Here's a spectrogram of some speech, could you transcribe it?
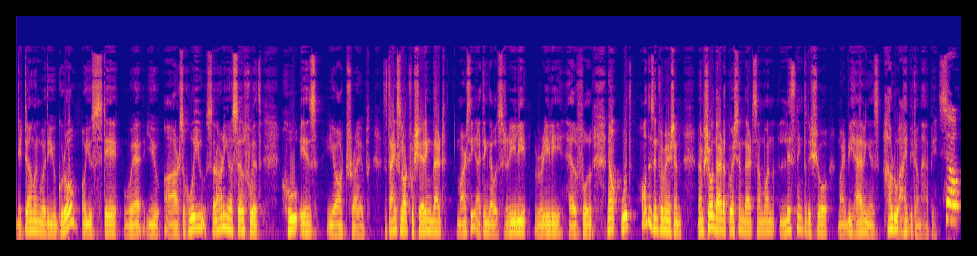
determine whether you grow or you stay where you are. So who are you surrounding yourself with? Who is your tribe? So thanks a lot for sharing that Marcy. I think that was really, really helpful. Now, with all this information, I'm sure that a question that someone listening to the show might be having is, how do I become happy? So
